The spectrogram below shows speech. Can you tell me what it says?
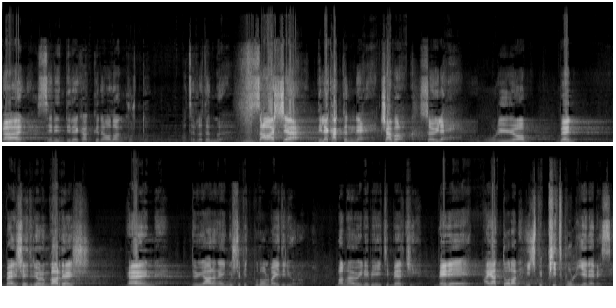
Ben senin dilek hakkını alan kurttum. Hatırladın mı? Savaşçı! Dilek hakkın ne? Çabuk söyle. Oriyam. Ben ben şey diliyorum kardeş. Ben dünyanın en güçlü pitbull olmayı diliyorum. Bana öyle bir eğitim ver ki beni hayatta olan hiçbir pitbull yenemesin.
